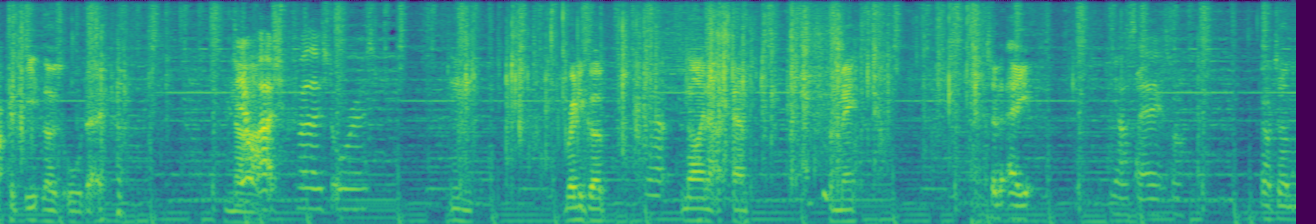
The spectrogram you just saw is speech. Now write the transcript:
I could eat those all day. no. You know I actually prefer those to Oreos? Mm. Really good. Yeah. 9 out of 10 from me. It's an eight. Yeah, I'll say eight as well. Well done.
